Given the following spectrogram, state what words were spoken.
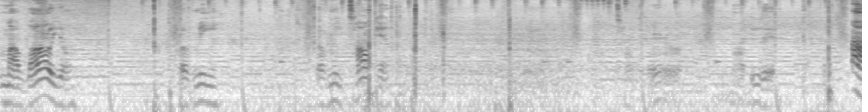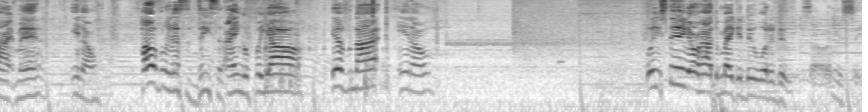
my volume of me of me talking. Not do that. Alright man, you know, hopefully that's a decent angle for y'all. If not, you know, we still gonna have to make it do what it do. So let me see.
